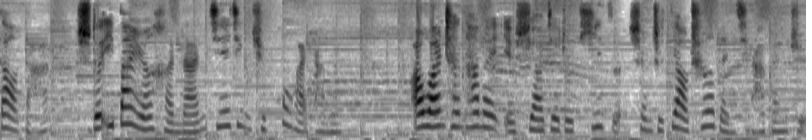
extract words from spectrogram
到达，使得一般人很难接近去破坏它们，而完成它们也需要借助梯子甚至吊车等其他工具。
